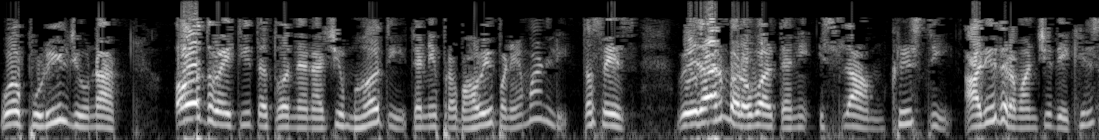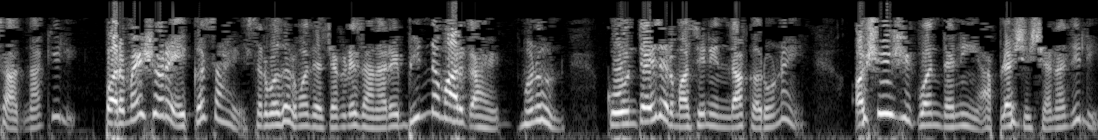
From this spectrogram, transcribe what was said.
व पुढील जीवनात अद्वैती तत्वज्ञानाची महती त्यांनी प्रभावीपणे मांडली. तसेच वेदांबरोबर त्यांनी इस्लाम ख्रिस्ती आदी धर्मांची देखील साधना केली. परमेश्वर एकच आहे. सर्व धर्म त्याच्याकडे जाणारे भिन्न मार्ग आहेत. म्हणून कोणत्याही धर्माची निंदा करू नये. अशी शिकवण त्यांनी आपल्या शिष्यांना दिली.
